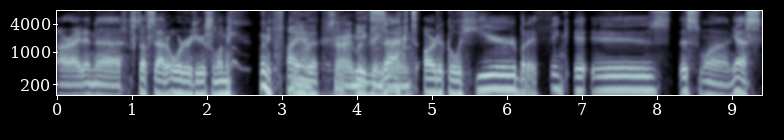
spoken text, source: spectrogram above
All right, and uh, stuff's out of order here, so let me let me find Yeah, the, sorry, I the moved things around. exact article here, but I think it is this one. Yes,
